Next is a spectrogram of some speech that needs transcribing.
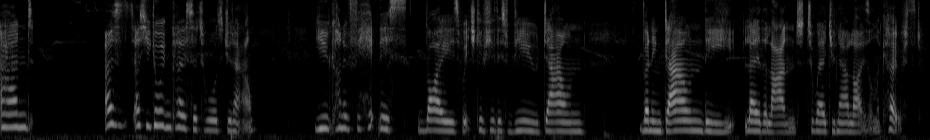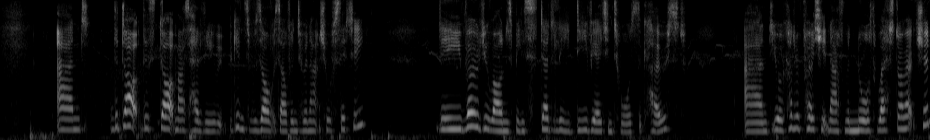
And as as you're drawing closer towards Drunau, you kind of hit this rise which gives you this view down running down the lay of the land to where Drunau lies on the coast. And the dark this dark mass ahead of you begins to resolve itself into an actual city. The road you're on has been steadily deviating towards the coast, and you're kind of approaching it now from a northwest direction.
